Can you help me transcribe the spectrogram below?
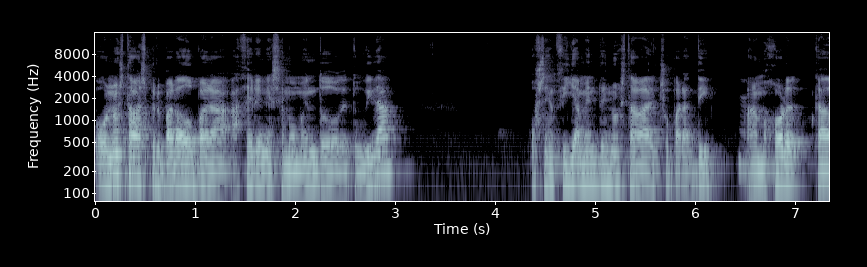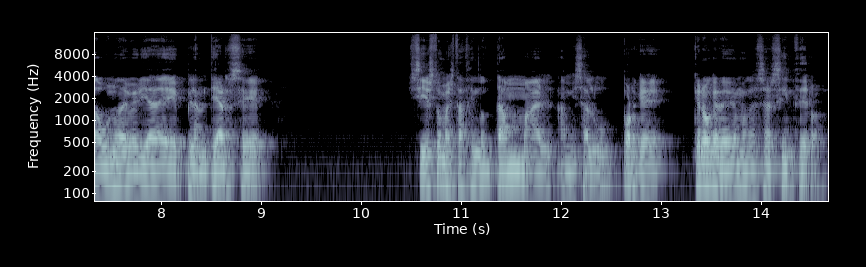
o no estabas preparado para hacer en ese momento de tu vida, o sencillamente no estaba hecho para ti. A lo mejor cada uno debería de plantearse si esto me está haciendo tan mal a mi salud, porque creo que debemos de ser sinceros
